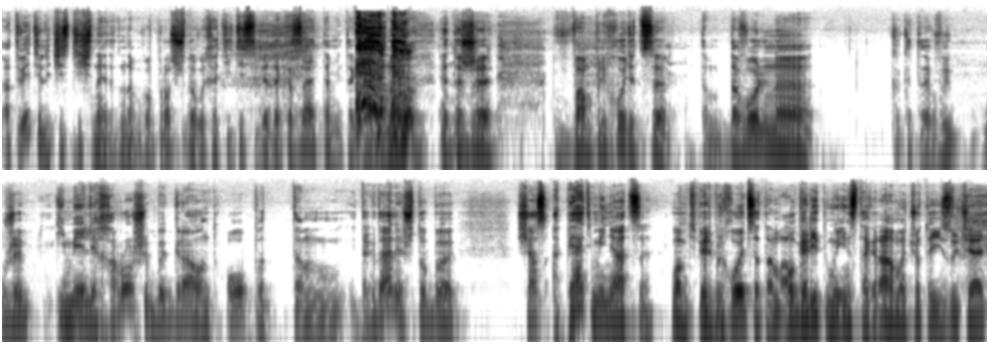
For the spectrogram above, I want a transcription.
ответили частично этот вопрос, что вы хотите себе доказать там и так далее. Но это же вам приходится там довольно как это вы уже имели хороший бэкграунд, опыт там и так далее, чтобы сейчас опять меняться. Вам теперь приходится там алгоритмы Инстаграма что-то изучать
